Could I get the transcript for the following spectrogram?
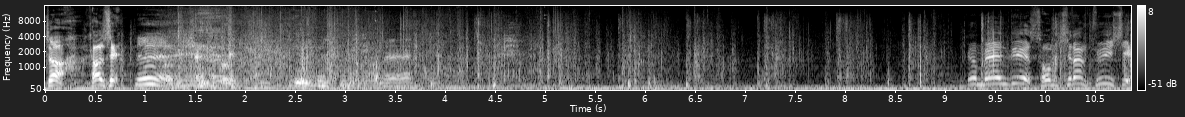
자 가세. 그맨 뒤에 솜씨랑 주희 씨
